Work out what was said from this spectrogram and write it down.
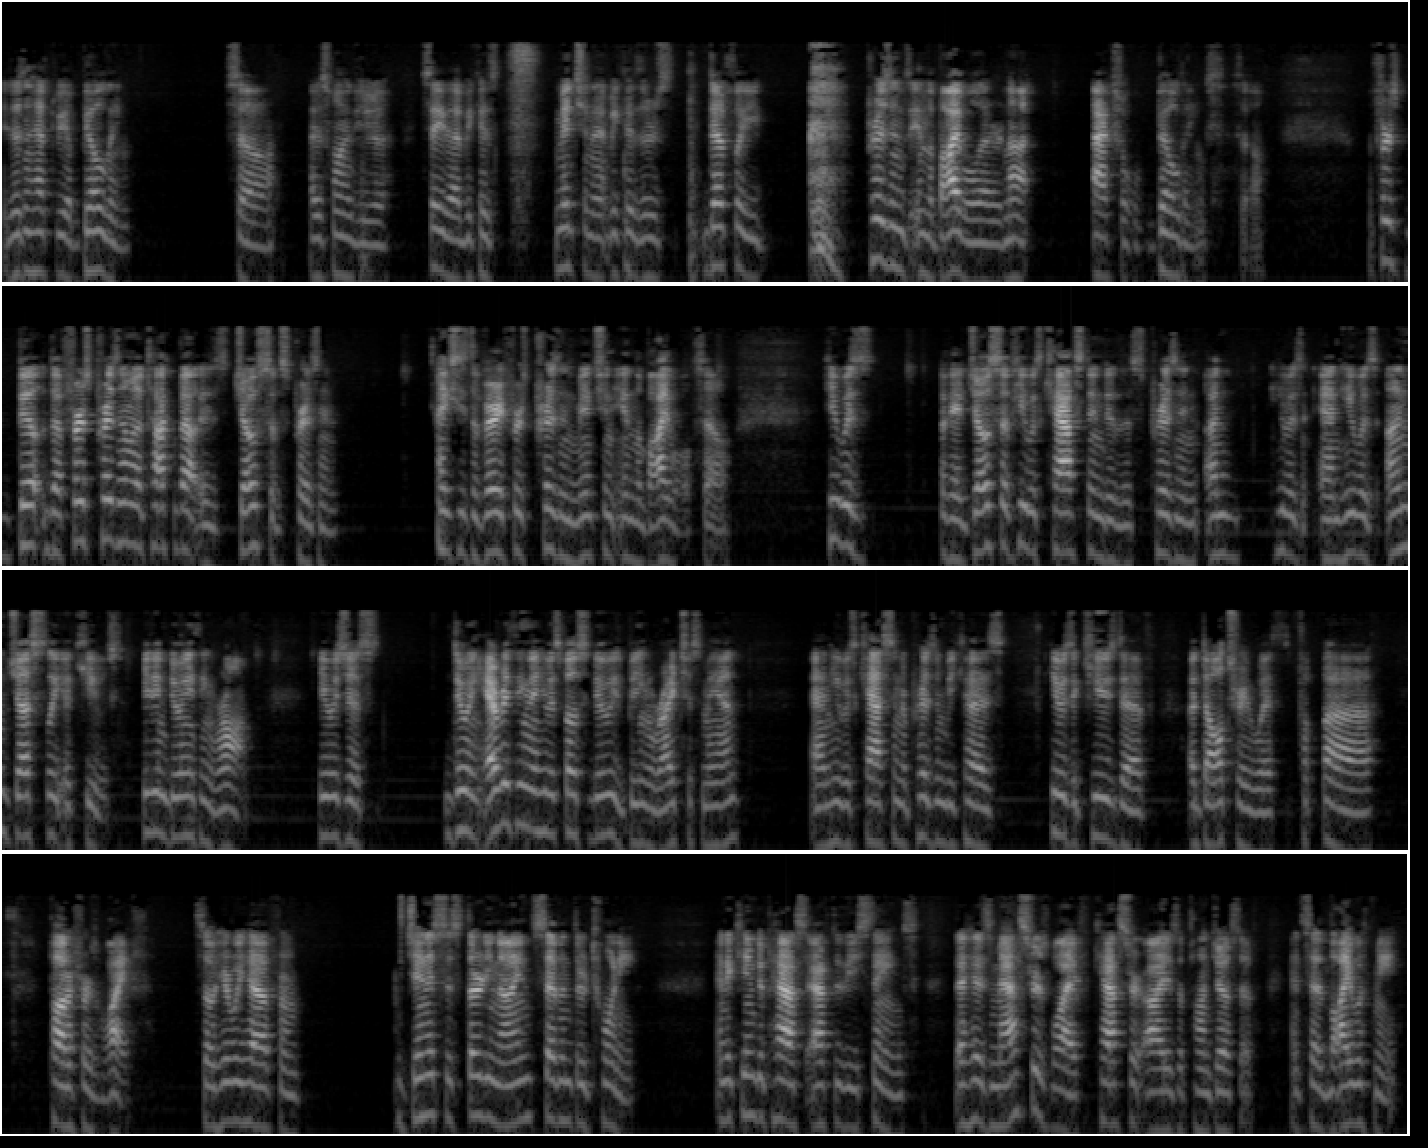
It doesn't have to be a building. So, I just wanted you to say that because, mention that because there's definitely prisons in the Bible that are not actual buildings. So, the first the first prison I'm going to talk about is Joseph's prison. Actually, it's the very first prison mentioned in the Bible. So, he was okay, Joseph, he was cast into this prison. Un, he was and he was unjustly accused. He didn't do anything wrong. He was just doing everything that he was supposed to do. He's being a righteous man, and he was cast into prison because he was accused of adultery with uh, Potiphar's wife. So here we have from Genesis 39, 7 through 20. And it came to pass after these things that his master's wife cast her eyes upon Joseph, and said, Lie with me.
